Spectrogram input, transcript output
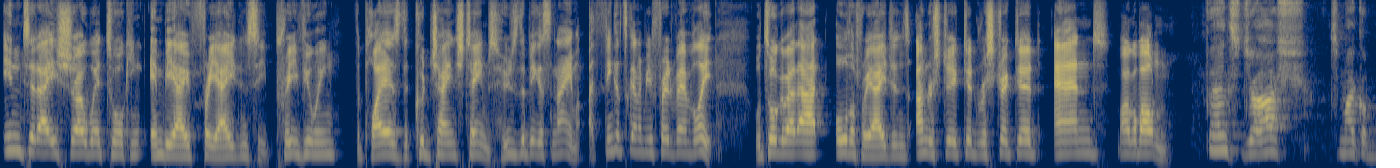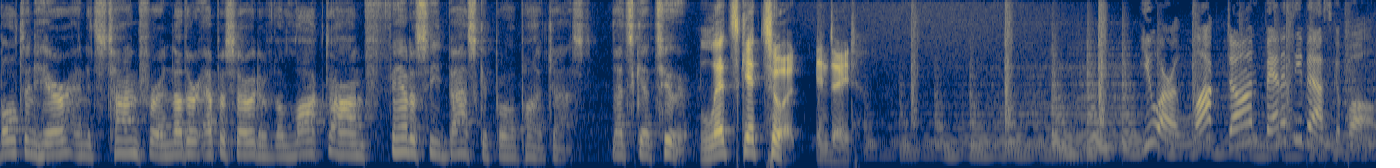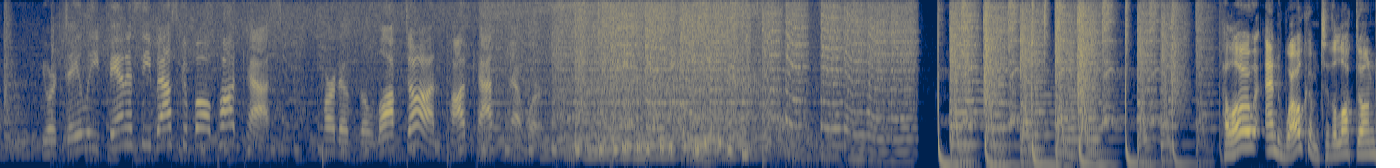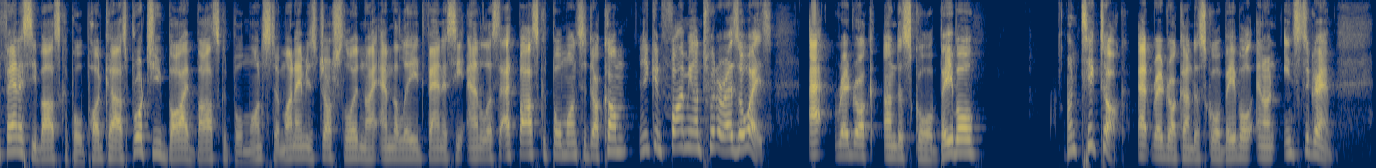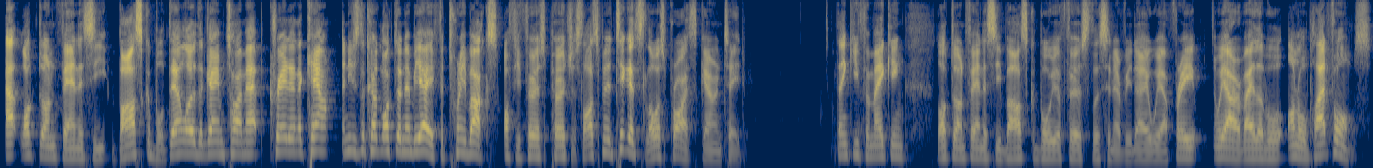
In today's show, we're talking NBA free agency, previewing the players that could change teams. Who's the biggest name? I think it's going to be Fred VanVleet. We'll talk about that, all the free agents, unrestricted, restricted, and Michael Bolton. Thanks, Josh. It's Michael Bolton here, and it's time for another episode of the Locked On Fantasy Basketball Podcast. Let's get to it. Let's get to it, indeed. You are Locked On Fantasy Basketball, your daily fantasy basketball podcast, part of the Locked On Podcast Network. Hello and welcome to the Locked On Fantasy Basketball Podcast brought to you by Basketball Monster. My name is Josh Lloyd and I am the lead fantasy analyst at basketballmonster.com. And you can find me on Twitter as always at redrock underscore on TikTok at redrock underscore and on Instagram at Locked On Fantasy Basketball. Download the Gametime app, create an account, and use the code Locked On NBA for 20 bucks off your first purchase. Last minute tickets, lowest price guaranteed. Thank you for making Locked On Fantasy Basketball your first listen every day. We are free. We are available on all platforms.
